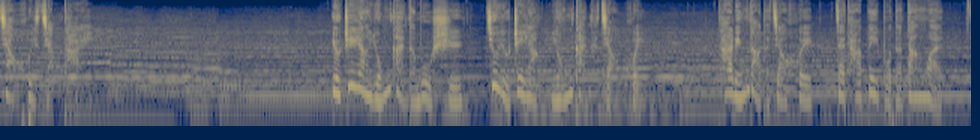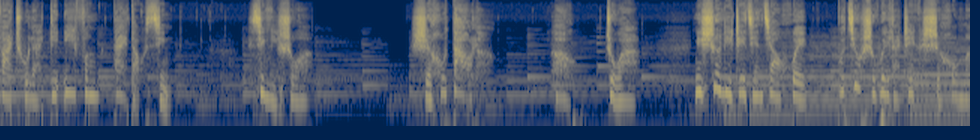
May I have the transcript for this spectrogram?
教会讲台。有这样勇敢的牧师，就有这样勇敢的教会。他领导的教会，在他被捕的当晚，发出了第一封代祷信，信里说：“时候到了，哦，主啊，你设立这间教会，不就是为了这个时候吗？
